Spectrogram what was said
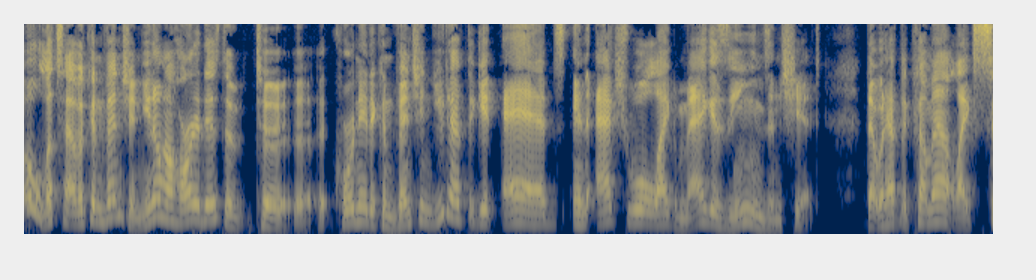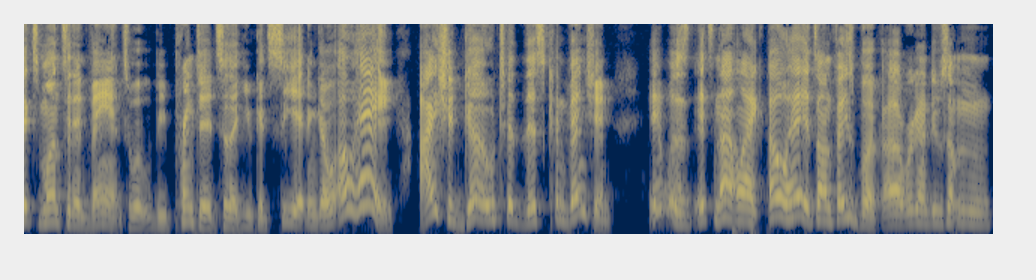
oh, let's have a convention. You know how hard it is to to uh, coordinate a convention? You'd have to get ads in actual like magazines and shit that would have to come out like six months in advance. So it would be printed so that you could see it and go, oh, hey, I should go to this convention. It was, it's not like, oh, hey, it's on Facebook. Uh, we're going to do something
